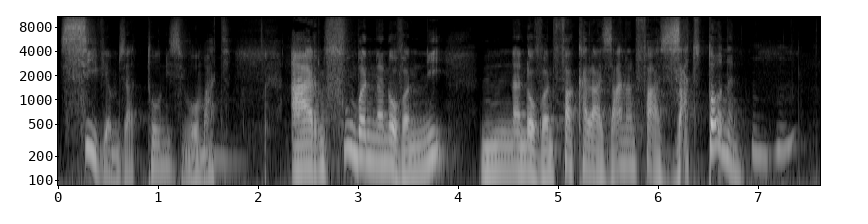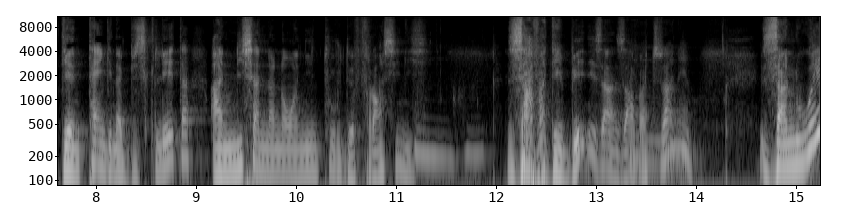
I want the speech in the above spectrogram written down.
sivy amby zato taona izy vao maty. Ary ny fomba ny nanaovany ny nanaovany fankalazana ny fahazato taonany, dia nitaingina bisikileta anisan'ny nanao an'iny Tour de France iny izy. Zava-dehibe ny izany zavatra izany e. Izany hoe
